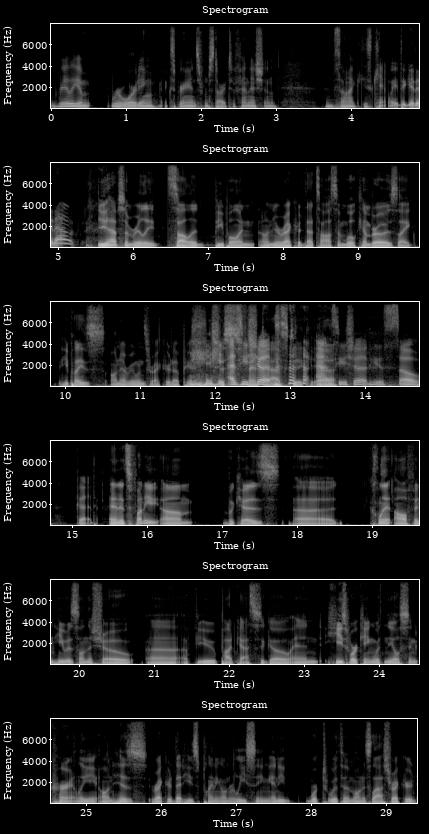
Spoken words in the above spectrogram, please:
really a rewarding experience from start to finish and and so I just can't wait to get it out. You have some really solid people on on your record. That's awesome. Will Kimbrough is like he plays on everyone's record up here. He's just As he should. yeah. As he should. He is so good. and it's funny um because uh Clint Alphin, he was on the show uh, a few podcasts ago, and he's working with Neilson currently on his record that he's planning on releasing, and he worked with him on his last record.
